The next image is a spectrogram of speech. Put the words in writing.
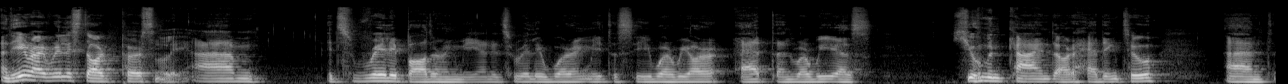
and here i really start personally um it's really bothering me and it's really worrying me to see where we are at and where we as humankind are heading to. And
